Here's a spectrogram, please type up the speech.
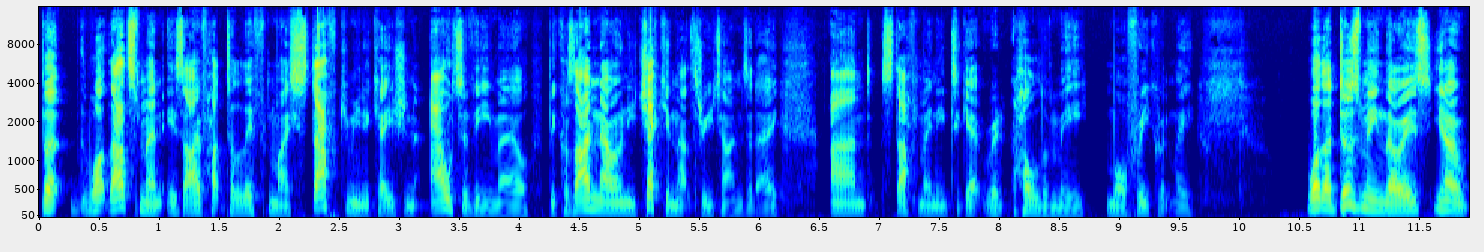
But what that's meant is I've had to lift my staff communication out of email because I'm now only checking that three times a day, and staff may need to get hold of me more frequently. What that does mean, though, is, you know,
